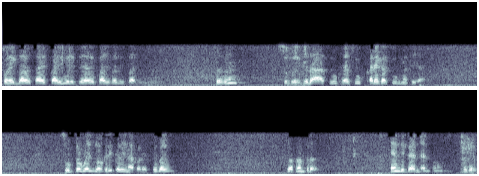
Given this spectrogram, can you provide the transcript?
પણ એક દાડો સાહેબ કાઢી રીતે ઉપાધિ બધી ઉપાધિ સુખ હે સુખ ખરેખર સુખ નથી આ. સુખ તો કોઈ નોકરી કરી ના પડે. શું કહ્યું? સ્વતંત્ર. ઇન્ડિપેન્ડન્ટ પણ શું કહ્યું?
